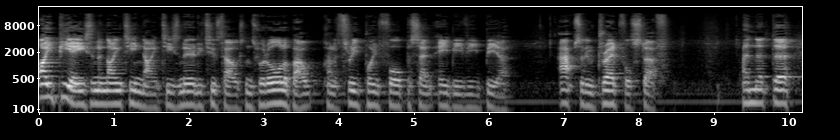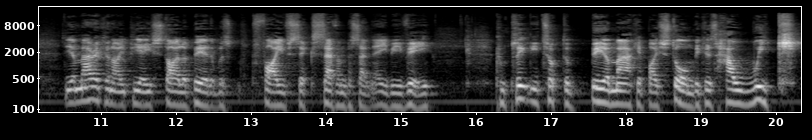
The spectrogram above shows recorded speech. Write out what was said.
IPAs in the 1990s and early 2000s were all about kind of 3.4% ABV beer. Absolute dreadful stuff. And that the, the American IPA style of beer that was 5, 6, 7% ABV completely took the beer market by storm because how weak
